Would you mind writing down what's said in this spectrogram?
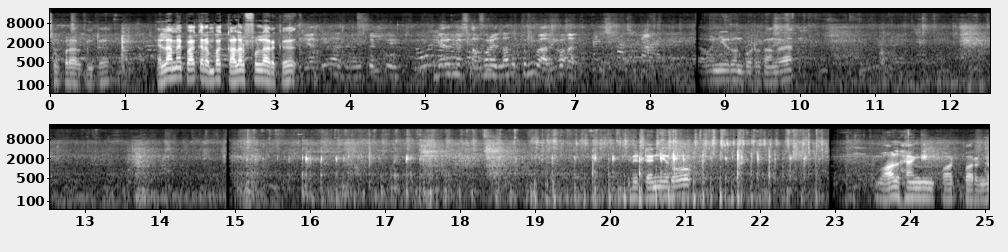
சூப்பராக இருக்குன்ட்டு. எல்லாமே பார்க்க ரொம்ப கலர்ஃபுல்லாக இருக்குது செவன் யூரோன்னு போட்டிருக்காங்க. இது ten euro wall hanging pot பாருங்க.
